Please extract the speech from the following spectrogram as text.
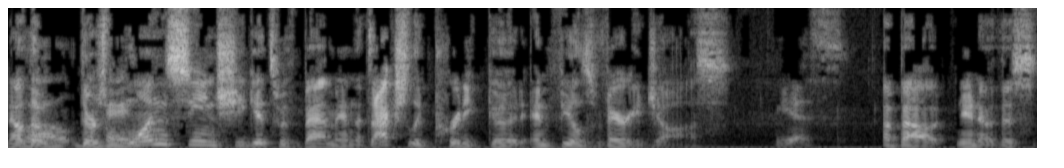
Now, Well, the, there's okay. one scene she gets with Batman that's actually pretty good and feels very Joss Yes. about you know this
